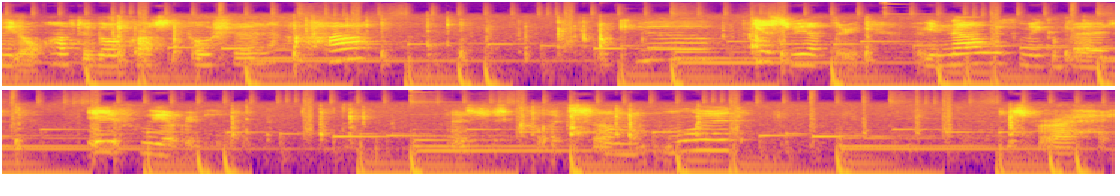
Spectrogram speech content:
We don't have to go across the ocean. Aha! Thank you. Yes, we have three. Okay, now we can make a bed if we ever need it. Let's just collect some wood just for our hike.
